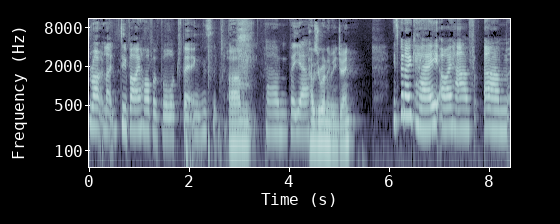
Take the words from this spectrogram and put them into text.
Run, like dubai hoverboard things um, um but yeah how's your running been, Jane? It's been okay. I have um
